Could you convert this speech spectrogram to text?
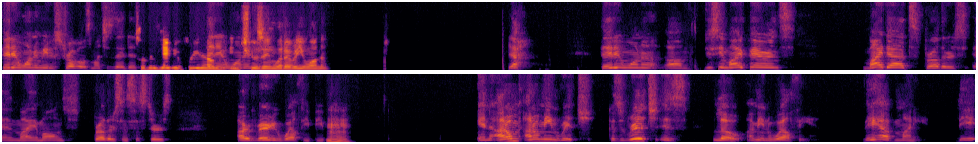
They didn't want me to struggle as much as they did. So they gave you freedom in choosing me... whatever you want. Yeah, they didn't want to. Um, you see, my parents, my dad's brothers, and my mom's brothers and sisters are very wealthy people. Mm-hmm. And I don't, I don't mean rich, because rich is low. I mean wealthy. They have money. They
